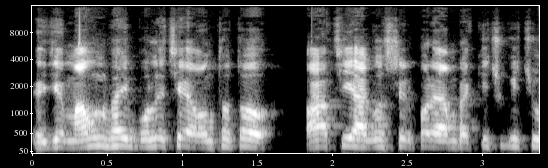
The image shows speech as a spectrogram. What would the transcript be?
এই যে মামুন ভাই বলেছে অন্তত পাঁচই আগস্টের পরে আমরা কিছু কিছু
